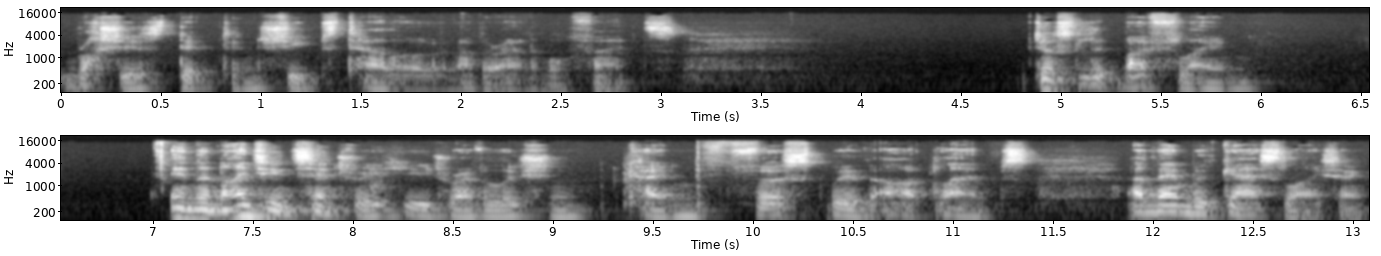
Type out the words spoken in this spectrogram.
rushes dipped in sheep's tallow and other animal fats, just lit by flame in the 19th century, a huge revolution came first with arc lamps and then with gas lighting.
